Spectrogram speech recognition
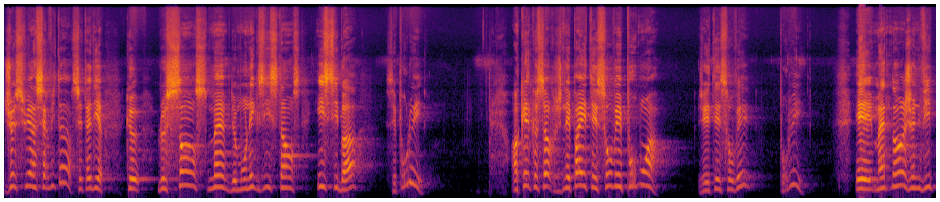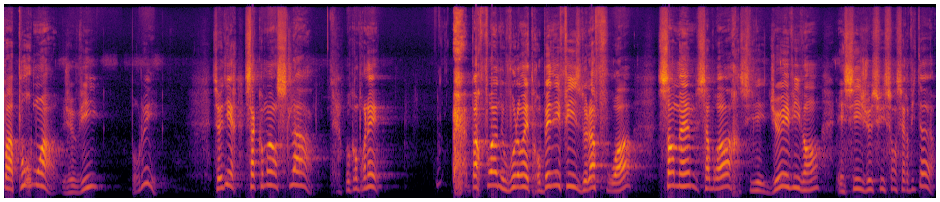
Je suis un serviteur, c'est-à-dire que le sens même de mon existence ici-bas, c'est pour lui. En quelque sorte, je n'ai pas été sauvé pour moi, j'ai été sauvé pour lui. Et maintenant, je ne vis pas pour moi, je vis pour lui. Ça veut dire, ça commence là. Vous comprenez? Parfois, nous voulons être au bénéfice de la foi, sans même savoir si Dieu est vivant et si je suis son serviteur.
